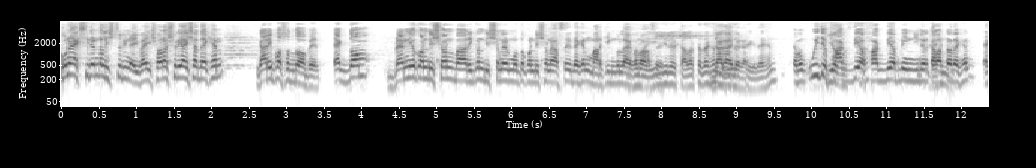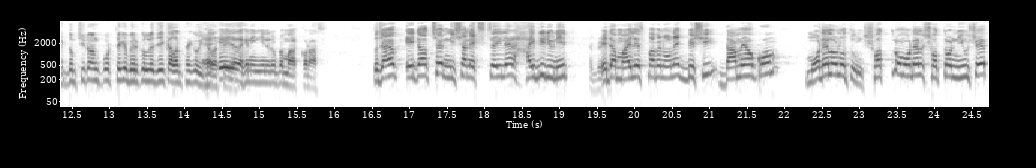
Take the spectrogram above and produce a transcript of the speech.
কোনো অ্যাক্সিডেন্টাল হিস্টোরি নাই ভাই। সরাসরি আইসা দেখেন গাড়ি পছন্দ হবে। একদম ব্র্যান্ড নিউ কন্ডিশন বা রিকন্ডিশনের মতো কন্ডিশনে আছে। দেখেন মার্কিংগুলো এখনও আছে। ইঞ্জিনের কালারটা দেখেন জায়গায় জায়গায়। দেখেন। এবং ওই যে ফাঁক দিয়া ফাঁক দিয়ে আপনি ইঞ্জিনের কালারটা দেখেন। একদম চিটং পোর্ট থেকে বের করলে যে কালার থাকে ওই কালার এই যে দেখেন। ইঞ্জিনের উপরে মার্ক করা আছে। তো যাই হোক এটা হচ্ছে নিশান এক্সট্রেইলের হাইব্রিড ইউনিট এটা মাইলেজ পাবেন অনেক বেশি দামেও কম মডেলও নতুন। সত্র মডেল সত্র নিউ শেপ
